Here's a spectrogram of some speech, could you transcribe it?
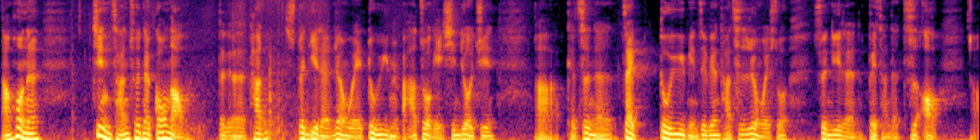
然后呢，进长春的功劳，这个他孙立人认为杜聿明把他做给新六军啊，可是呢，在杜聿明这边他是认为说。孙立人非常的自傲啊，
